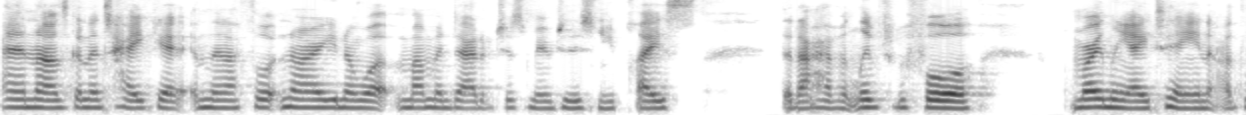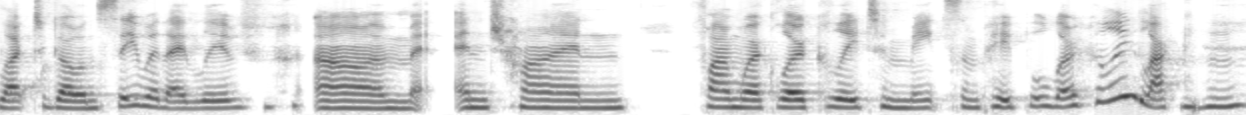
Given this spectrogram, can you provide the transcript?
and i was going to take it and then i thought no you know what? Mum and dad have just moved to this new place that i haven't lived before i'm only 18 i'd like to go and see where they live um and try and find work locally to meet some people locally like Mhm.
